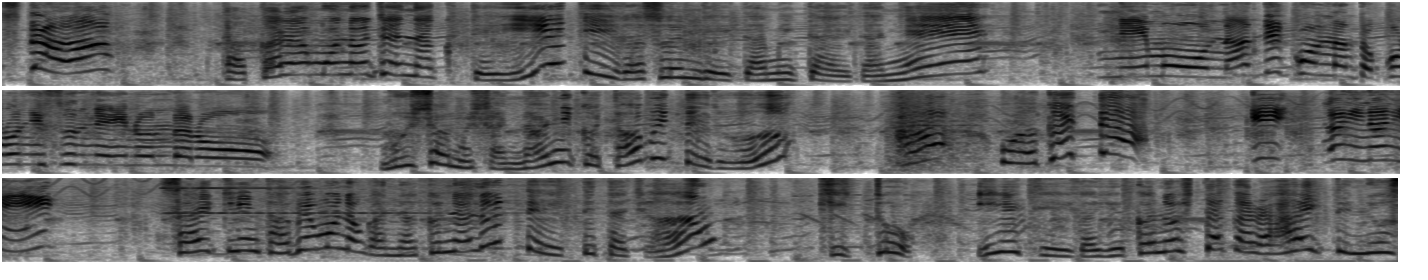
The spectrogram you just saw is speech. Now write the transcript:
スタ宝物じゃなくてイエティが住んでいたみたいだね。ーでもなんでこんなところに住んでいるんだろう。むしゃむしゃ何か食べてる？あわかった。最近食べ物がなくなるって言ってたじゃん？きっとイエティが床の下から入って盗んだんだよ。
